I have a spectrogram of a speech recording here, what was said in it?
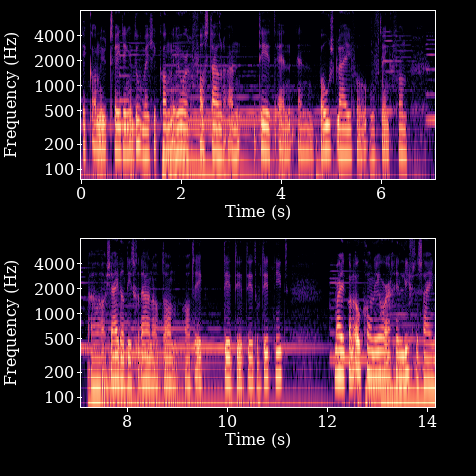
ik kan nu twee dingen doen. Weet je, ik kan heel erg vasthouden aan dit en, en boos blijven. Of denken van uh, als jij dat niet gedaan had, dan had ik dit, dit, dit of dit niet. Maar je kan ook gewoon heel erg in liefde zijn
